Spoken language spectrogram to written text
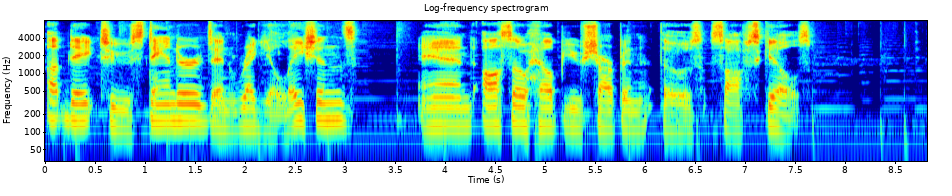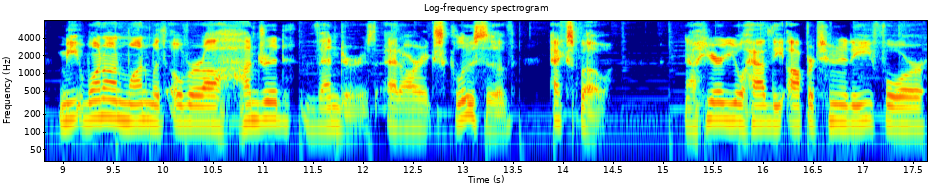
update to standards and regulations, and also help you sharpen those soft skills. Meet one on one with over a hundred vendors at our exclusive expo now, here you'll have the opportunity for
